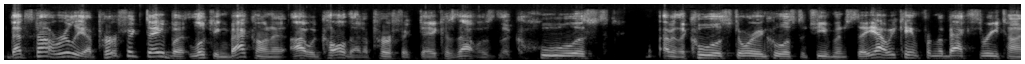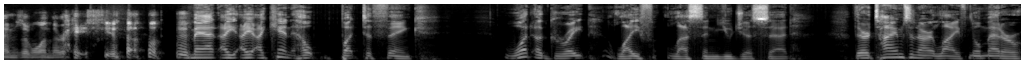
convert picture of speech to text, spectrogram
that's not really a perfect day, but looking back on it, I would call that a perfect day because that was the coolest. I mean, the coolest story and coolest achievement. Say, yeah, we came from the back three times and won the race. You know, Matt, I, I I can't help but to think, what a great life lesson you just said. There are times in our life, no matter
